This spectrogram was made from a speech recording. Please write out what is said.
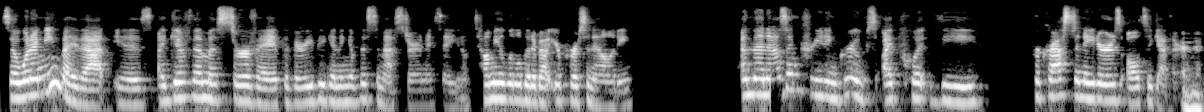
So, what I mean by that is I give them a survey at the very beginning of the semester and I say, you know, tell me a little bit about your personality. And then as I'm creating groups, I put the procrastinators all together.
